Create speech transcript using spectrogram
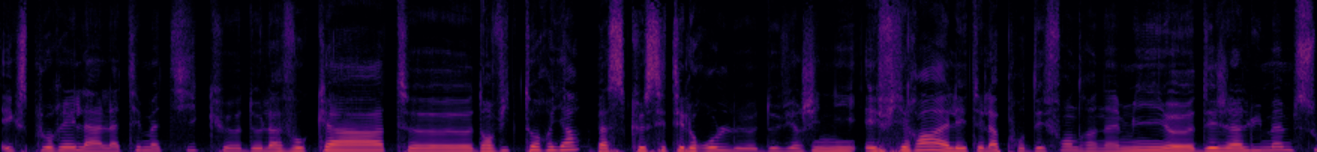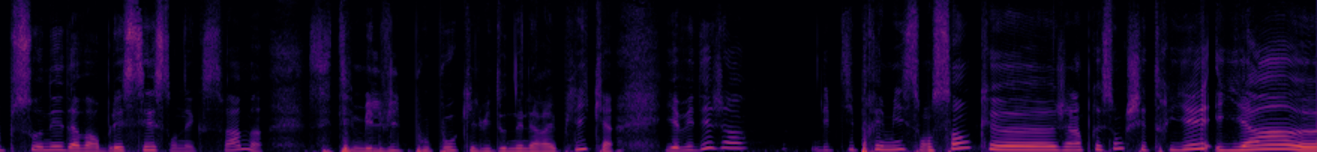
exploré la, thématique de l'avocate dans Victoria, parce que c'était le rôle de, Virginie Efira, elle était là pour défendre un ami déjà lui-même soupçonné d'avoir blessé son ex-femme, c'était Melville Poupeau qui lui donnait la réplique, il y avait déjà des petits prémices. On sent que j'ai l'impression que chez Trier, il y a euh,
